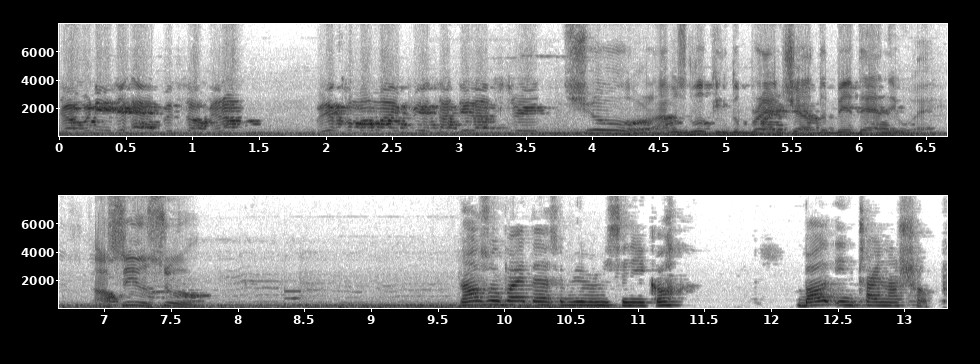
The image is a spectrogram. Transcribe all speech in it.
Yo, we need your help with something, you know? Will you come on my place at Dillon Street? Sure, I was looking to branch out a bit anyway. I'll see you soon. No, słuchaj, teraz robimy misję Niko. Ball in China Shop.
